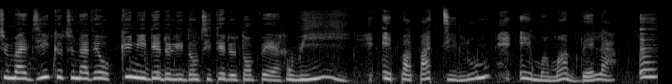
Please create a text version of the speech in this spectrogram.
Tu m'as dit que tu n'avais aucune idée de l'identité de ton père. Oui, et papa Tiloun et maman Bella, eux,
